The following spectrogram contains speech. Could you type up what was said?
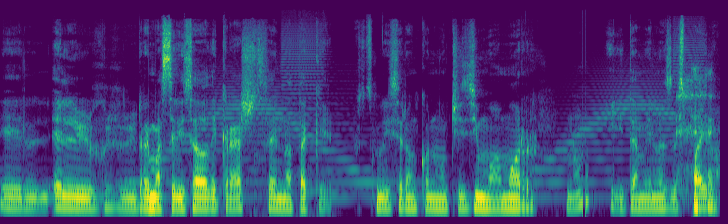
El, remasterizado de Crash se nota que pues, lo hicieron con muchísimo amor, ¿no? Y también los de Spyro.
